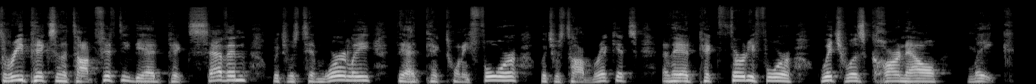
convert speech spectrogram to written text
three picks in the top 50. They had pick seven, which was Tim Worley. They had pick 24, which was Tom Ricketts. And they had pick 34, which was Carnell Lake.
